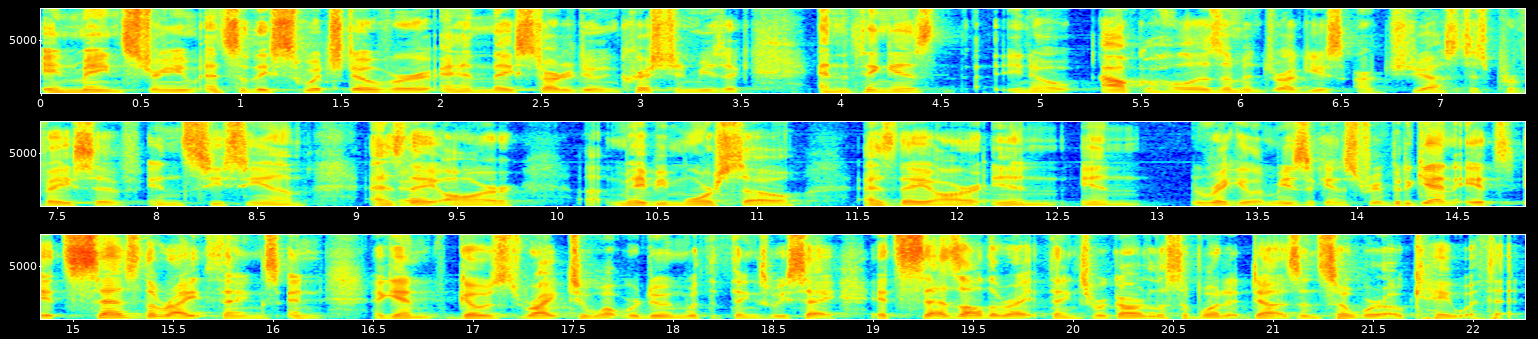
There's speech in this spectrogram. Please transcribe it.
in mainstream and so they switched over and they started doing Christian music. And the thing is, you know, alcoholism and drug use are just as pervasive in CCM as they are uh, maybe more so as they are in in regular music industry. But again, it's it says the right things and again goes right to what we're doing with the things we say. It says all the right things regardless of what it does, and so we're okay with it.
